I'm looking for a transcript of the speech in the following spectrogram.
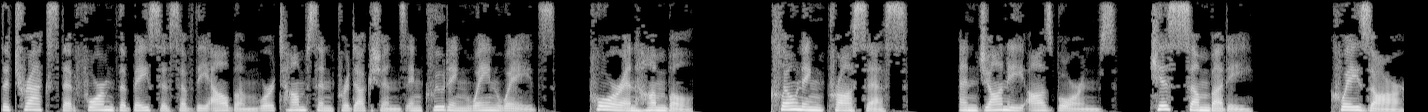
The tracks that formed the basis of the album were Thompson Productions including Wayne Wade's "'Poor and Humble", "'Cloning Process", and Johnny Osborne's "'Kiss Somebody". Quasar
